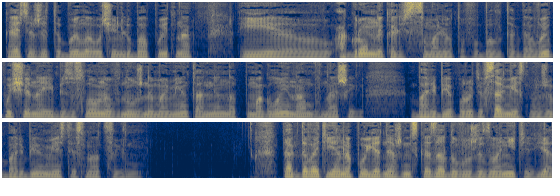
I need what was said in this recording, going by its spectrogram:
конечно же, это было очень любопытно, и э, огромное количество самолетов было тогда выпущено, и, безусловно, в нужный момент оно помогло и нам в нашей борьбе против, совместной уже борьбе вместе с нацизмом. Так, давайте я напомню, я даже не сказал, но вы уже звоните. Я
